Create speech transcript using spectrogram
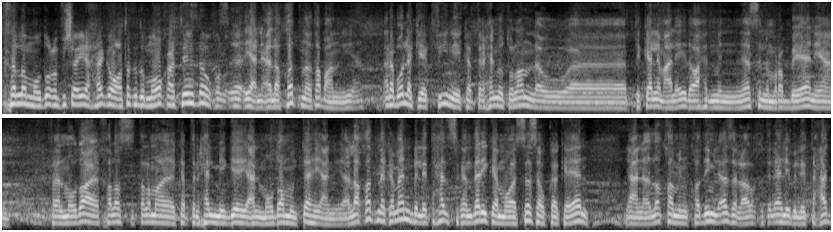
خلى الموضوع ما فيش أي حاجة وأعتقد المواقع تهدى وخلاص. يعني علاقتنا طبعا يعني أنا بقول لك يكفيني كابتن حلمي طولان لو بتتكلم على إيه؟ ده واحد من الناس اللي مربياني يعني. فالموضوع خلاص طالما كابتن حلمي جه يعني الموضوع منتهي يعني. علاقتنا كمان بالاتحاد السكندري كمؤسسة وككيان يعني علاقة من قديم الأزل علاقة الأهلي بالاتحاد.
